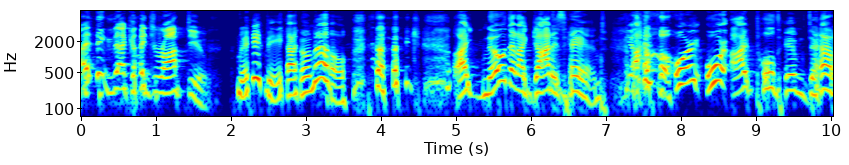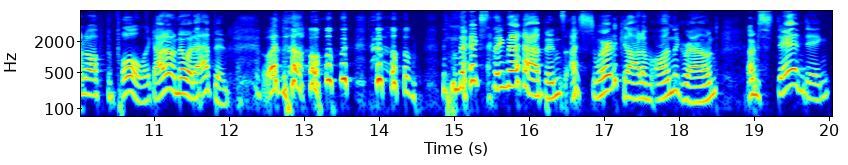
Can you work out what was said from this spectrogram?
I think that guy dropped you. Maybe. I don't know. I know that I got his hand. I- or or I pulled him down off the pole. Like I don't know what happened. But the next thing that happens, I swear to God, I'm on the ground. I'm standing,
